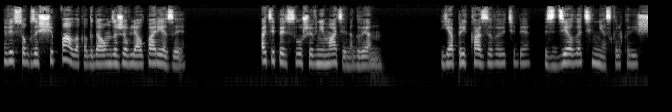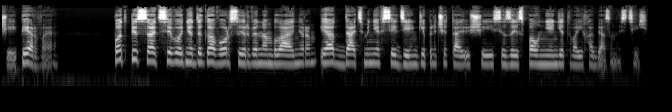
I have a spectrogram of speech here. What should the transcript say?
Висок защипало, когда он заживлял порезы. «А теперь слушай внимательно, Гвен. Я приказываю тебе сделать несколько вещей. Первое — подписать сегодня договор с Ирвином Блайнером и отдать мне все деньги, причитающиеся за исполнение твоих обязанностей.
